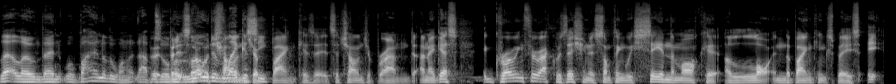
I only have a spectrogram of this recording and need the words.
let alone then we'll buy another one and absorb but, but a load a of legacy bank is it? It's a challenger brand. And i guess growing through acquisition is something we see in the market a lot in the banking space. It,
